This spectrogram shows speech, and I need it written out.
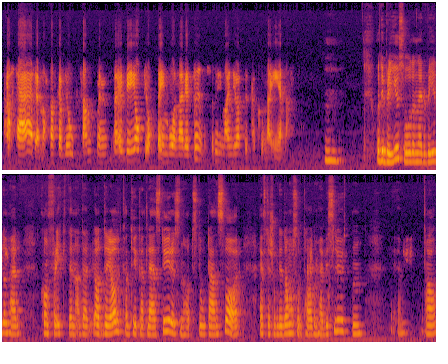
affären, att man ska bli osams. Men vi är 88 invånare i byn så vill man ju att det ska kunna enas. Mm. Och det blir ju så när det blir de här konflikterna där, ja, där jag kan tycka att Länsstyrelsen har ett stort ansvar eftersom det är de som tar de här besluten. Eh, Ja,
